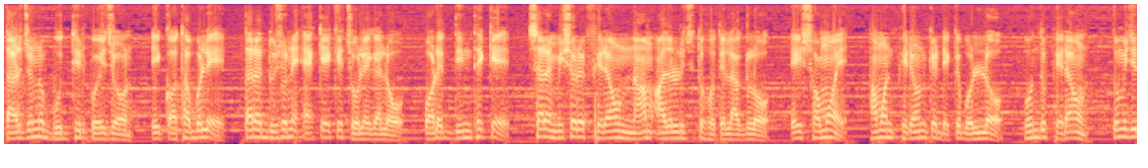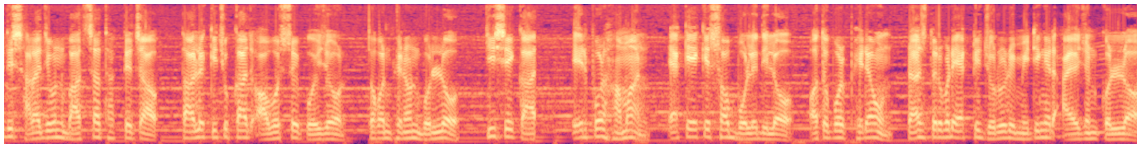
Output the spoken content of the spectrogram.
তার জন্য বুদ্ধির প্রয়োজন। এই কথা বলে তারা দুজনে একে একে চলে গেল। পরের দিন থেকে সারা মিশরে ফেরাউন নাম আলোচিত হতে লাগল। এই সময় হামন ফেরাউনকে ডেকে বলল, বন্ধু ফেরাউন, তুমি যদি সারা জীবন বাদশাহ থাকতে চাও, তাহলে কিছু কাজ অবশ্যই প্রয়োজন। তখন ফেরাউন বলল, কি সেই কাজ? এরপর হামান একে একে সব বলে দিল। অতপর ফেরাউন রাজদরবারে একটি জরুরি মিটিং এর আয়োজন করল।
